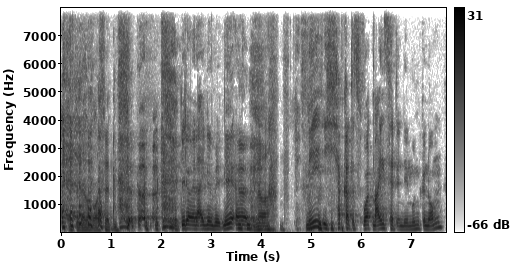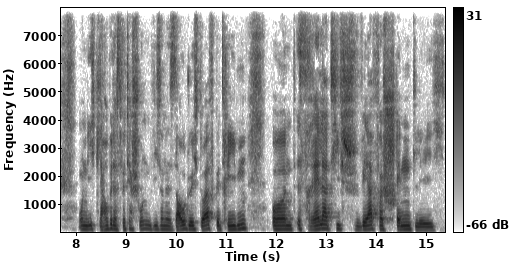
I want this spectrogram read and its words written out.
Musst du selber rausfinden. Geht euren eigenen Weg. Nee, äh, genau. nee ich, ich habe gerade das Wort Mindset in den Mund genommen. Und ich glaube, das wird ja schon wie so eine Sau durchs Dorf getrieben und ist relativ schwer verständlich.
